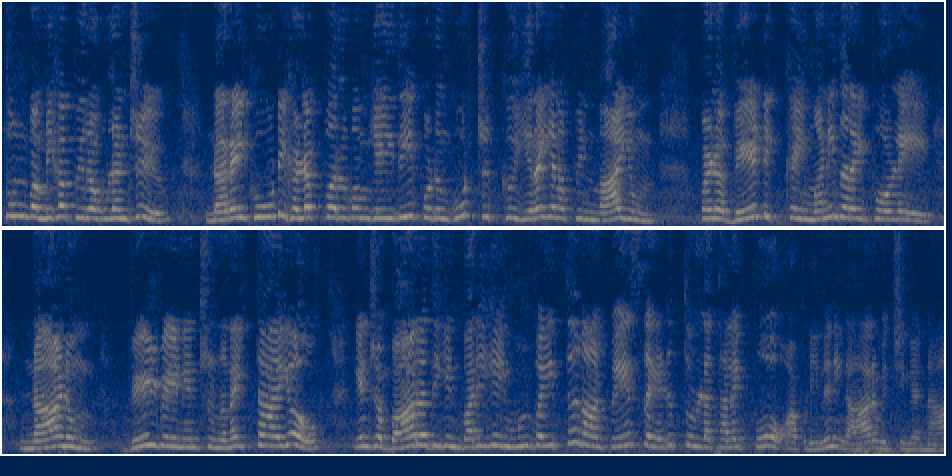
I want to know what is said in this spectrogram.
துன்ப மிக பிற உழன்று நரை கூடி கிளப்பருவம் எய்தி கொடுங்கூற்றுக்கு இறையன பின் மாயும் பல வேடிக்கை மனிதரை போலே நானும் வீழ்வேன் என்று நினைத்தாயோ என்ற பாரதியின் வரியை முன்வைத்து நான் பேச எடுத்துள்ள தலைப்போ அப்படின்னு நீங்க ஆரம்பிச்சீங்கன்னா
